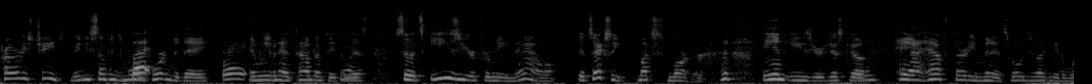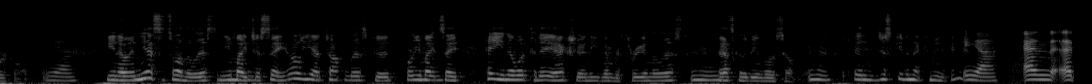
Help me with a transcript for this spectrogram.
priorities changed. Maybe something's more But- important today, Right. and we haven't had time to update the Yeah. list. So it's easier for me now. It's actually much smarter and easier. to Just go, Yeah. hey, I have 30 minutes. What would you like me to work on? Yeah. You know, and yes, it's on the list, and you might just say, "Oh yeah, top of the list, good," or you Mm-hmm. might say, "Hey, you know what? Today, actually, I need number three on the list. That's going to be the most helpful." And just giving that communication. Yeah. And uh,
